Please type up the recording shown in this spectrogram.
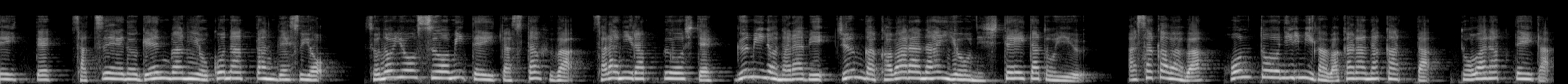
って言って、撮影の現場に行ったんですよ。その様子を見ていたスタッフは、さらにラップをして、グミの並び、順が変わらないようにしていたという。浅川は、本当に意味がわからなかった、と笑っていた。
